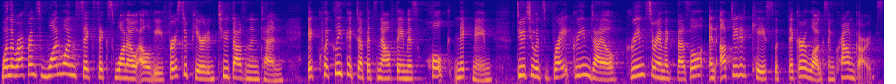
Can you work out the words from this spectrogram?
When the reference 116610 LV first appeared in 2010, it quickly picked up its now famous Hulk nickname due to its bright green dial, green ceramic bezel, and updated case with thicker lugs and crown guards.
